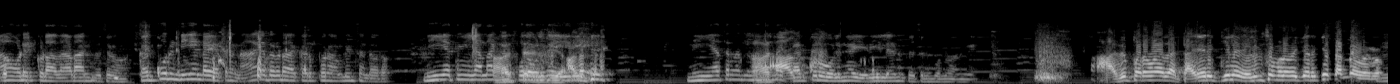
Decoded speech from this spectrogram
நான் உடைக்க கூடாதாடான்னு. கற்பூரம் நீ ஏன்டா ஏத்துற? நான் ஏத்த கூட கற்பூரம் அப்படின்னு சண்டை வரும். நீ ஏத்தனீங்களா கற்பூரம் ஒழுங்கா. எரியல நீ ஏத்தனதுல கற்பூரம் ஒழுங்கா எரியலன்னு பிரச்சனை பண்ணுவாங்க. அது பரவாயில்ல. டயரு கீழே எலுமிச்சம்பழம் வைக்கிறதுக்கே சண்டை வரும்.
